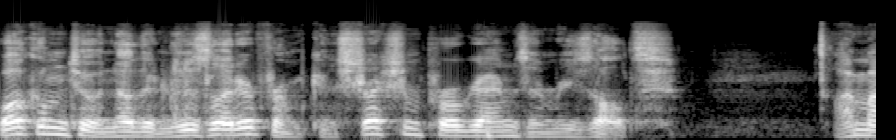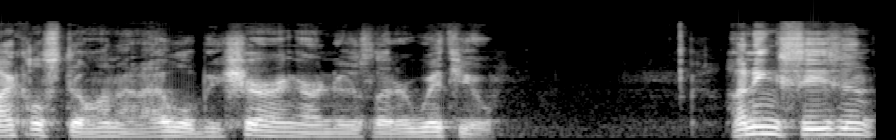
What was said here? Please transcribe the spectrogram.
Welcome to another newsletter from Construction Programs and Results. I'm Michael Stone and I will be sharing our newsletter with you. Hunting season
